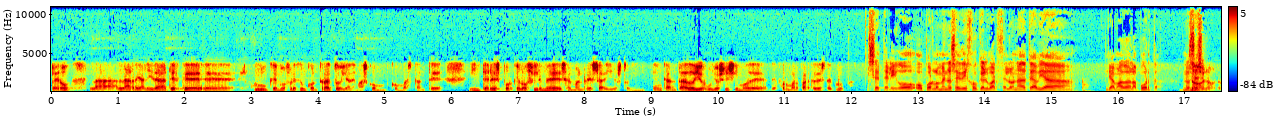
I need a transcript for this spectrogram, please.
pero la, la realidad es que eh, el club que me ofrece un contrato y además con, bastante interés porque lo firme es el Manresa y yo estoy encantado y orgullosísimo de, formar parte de este club. Se te ligó o por lo menos se dijo que el Barcelona te había llamado a la puerta. No, sé, no, no,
